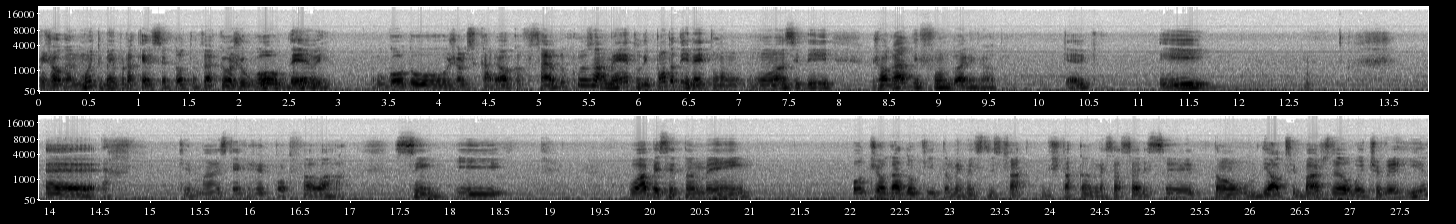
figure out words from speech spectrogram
vem jogando muito bem por aquele setor, tanto é que hoje o gol dele, o gol do Jones Carioca, saiu do cruzamento de ponta direita, um, um lance de jogada de fundo do Erivelton. E é, que mais que é que a gente pode falar? Sim, e o ABC também outro jogador que também vem se destacando nessa série C, tão de altos e baixos é o Echeverria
